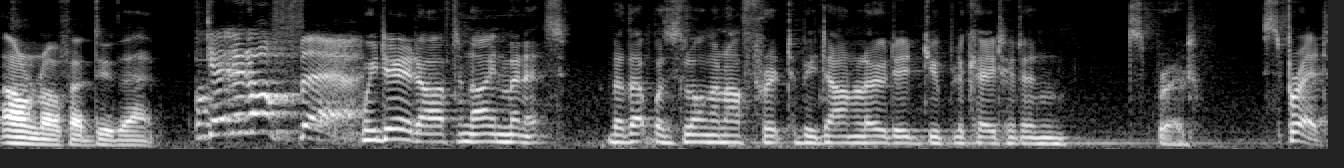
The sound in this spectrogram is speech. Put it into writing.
I don't know if I'd do that. Get it off there! We did after nine minutes, but that was long enough for it to be downloaded, duplicated, and spread. Spread?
